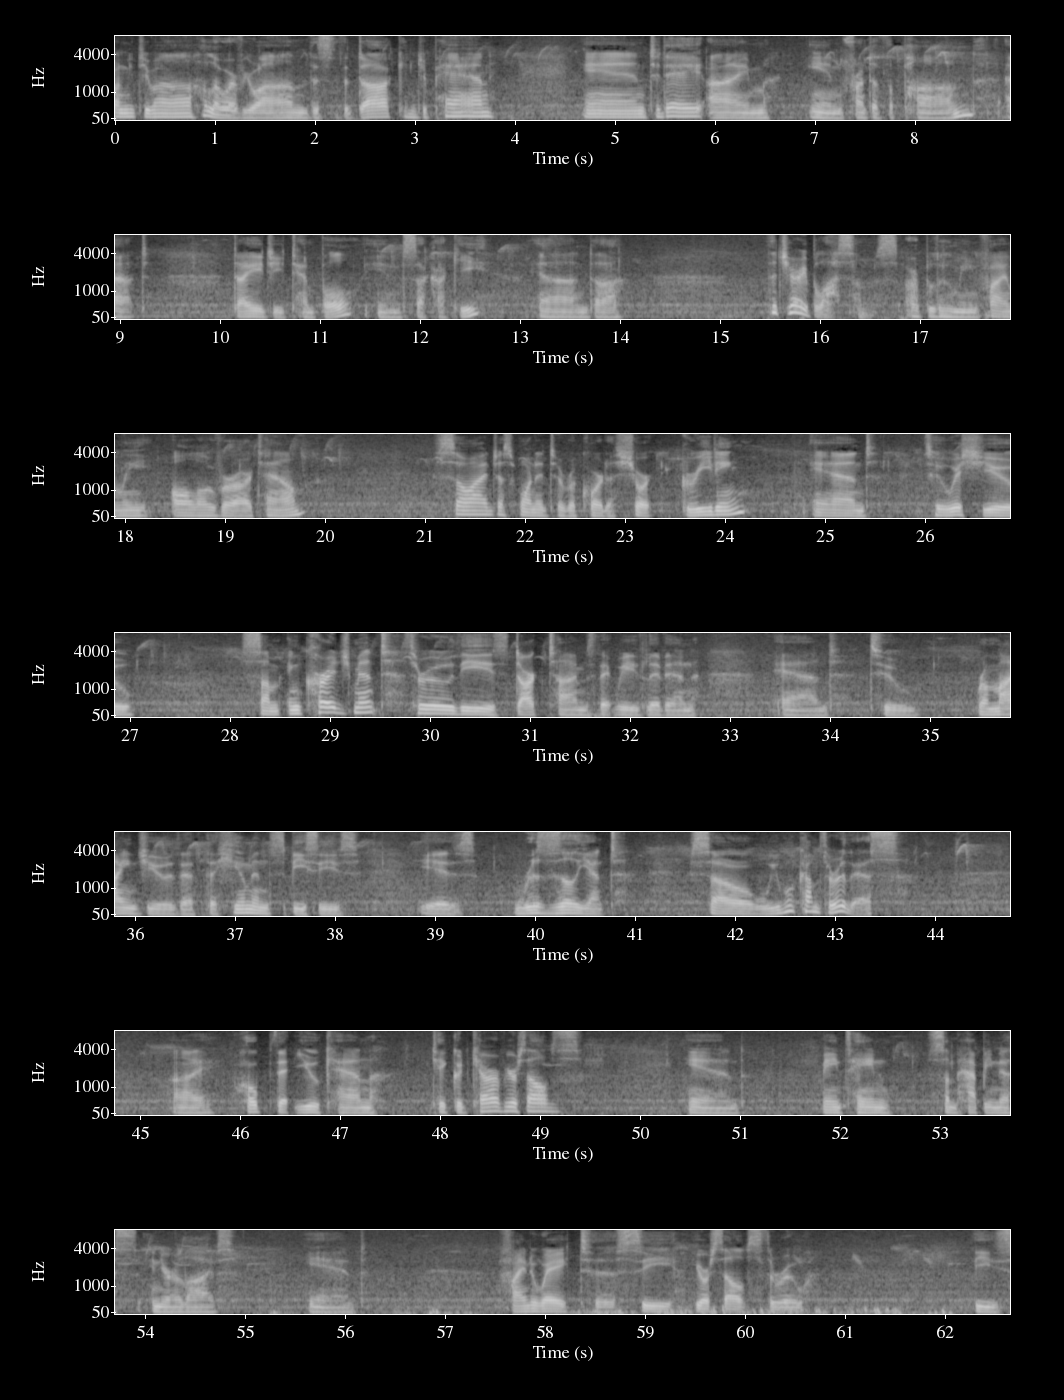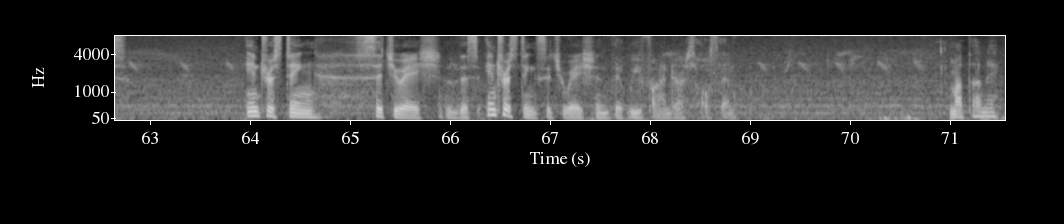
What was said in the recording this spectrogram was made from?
Konnichiwa. Hello everyone. This is the dock in Japan. And today I'm in front of the pond at Daiji Temple in Sakaki. And uh, the cherry blossoms are blooming finally all over our town. So I just wanted to record a short greeting and to wish you some encouragement through these dark times that we live in and to remind you that the human species is resilient. So we will come through this. I hope that you can take good care of yourselves and maintain some happiness in your lives and find a way to see yourselves through these interesting situation, this interesting situation that we find ourselves in. Mata ne.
